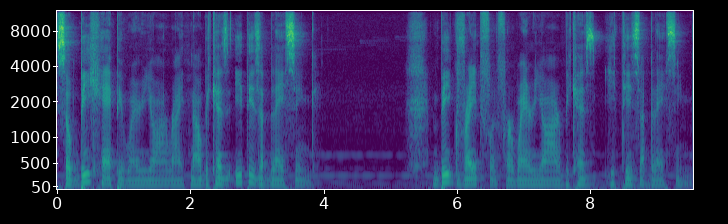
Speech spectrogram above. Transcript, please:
So be happy where you are right now because it is a blessing. Be grateful for where you are because it is a blessing.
